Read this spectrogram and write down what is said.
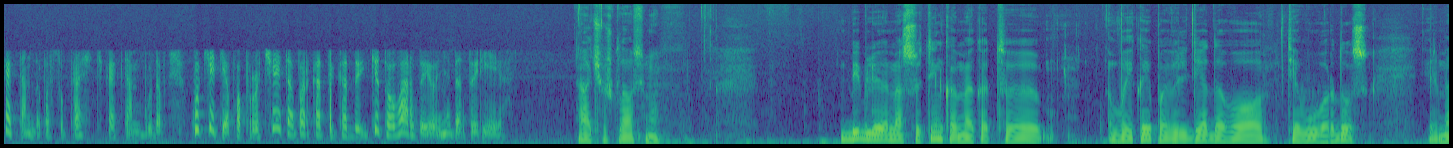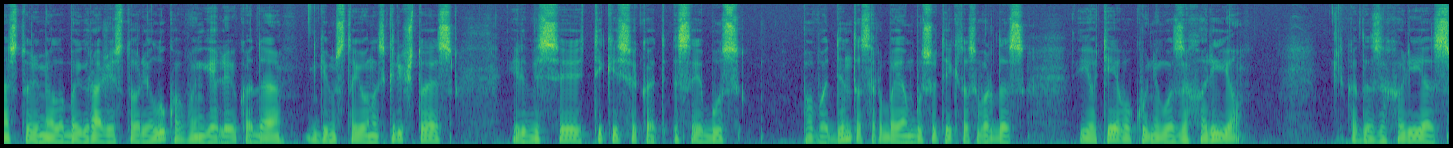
kaip ten dabar suprasti, kaip ten būdavo. Kokie tie papročiai dabar, kad, kad kito vardo jau nebeturėjo. Ačiū už klausimą. Biblijoje mes sutinkame, kad e, vaikai paveldėdavo tėvų vardus. Ir mes turime labai gražią istoriją Luko Evangelijoje, kada gimsta Jonas Krikštojas ir visi tikisi, kad jisai bus pavadintas arba jam bus suteiktas vardas jo tėvo kunigo Zacharyjo. Ir kada Zacharijas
